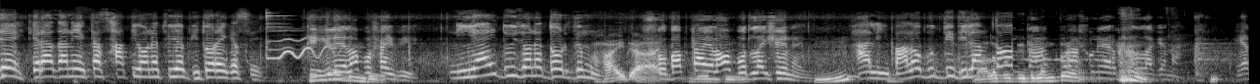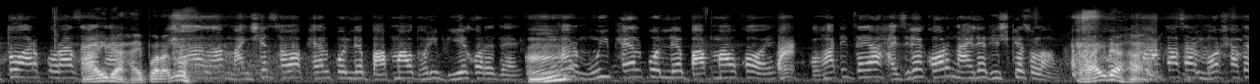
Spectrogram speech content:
যে কেরা জানি একটা ছাতি অনেক তুই ভিতরে গেছে। টেবিলে এলা বসাইবে নিয়েই দুইজনে দৌড় দিমু। হাই রে স্বভাবটা এলাও বদলাইছে নাই। খালি ভালো বুদ্ধি দিলাম ভালো তো বুদ্ধি দিলাম তো। পড়াশুনে আর ভালো লাগে না। এত আর পড়া হাই রে হাই পড়া গো মানুষের ছাওয়া ফেল পড়লে বাপ মাও ধরি বিয়ে করে দেয়। আর মুই ফেল পড়লে বাপ মাও কয় গুয়াহাটি যায়া হাজরে কর নাইলে রিস্কে চলাও। হাই রে হাই। আর মোর সাথে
